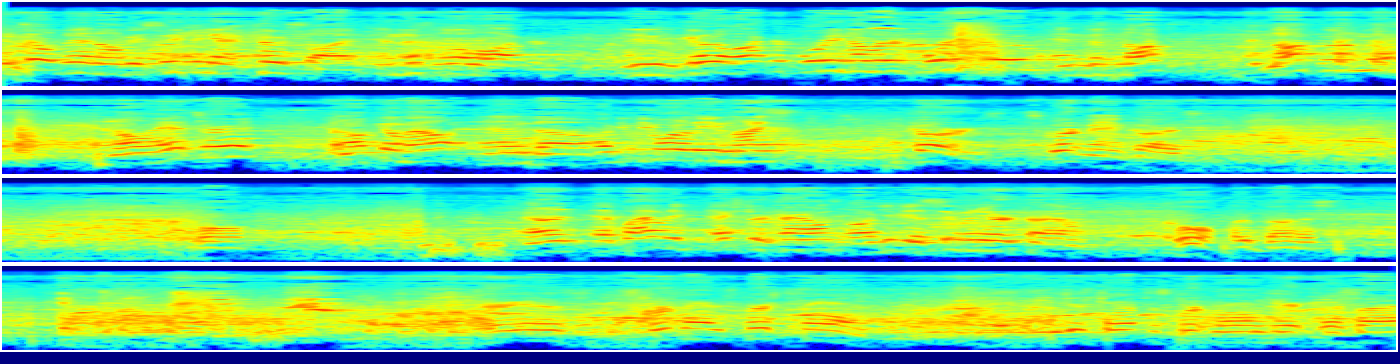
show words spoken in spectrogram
Until then, I'll be sleeping at Cosi in this little locker. You go to locker 40 number 42 and just knock knock on this, and I'll answer it, and I'll come out, and uh, I'll give you one of these nice cards, Squirtman cards. Cool. And if I have any extra crowns, I'll give you a souvenir crown. Cool. What a bonus. There he is. Squirtman's first fan. He just came up to Squirtman here at SI.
